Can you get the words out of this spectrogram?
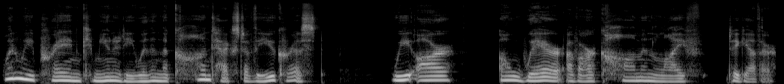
When we pray in community within the context of the Eucharist, we are aware of our common life together.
